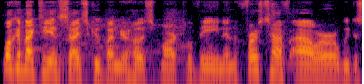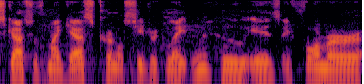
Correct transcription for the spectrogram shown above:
Welcome back to the Inside Scoop. I'm your host, Mark Levine. In the first half hour, we discussed with my guest, Colonel Cedric Leighton, who is a former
